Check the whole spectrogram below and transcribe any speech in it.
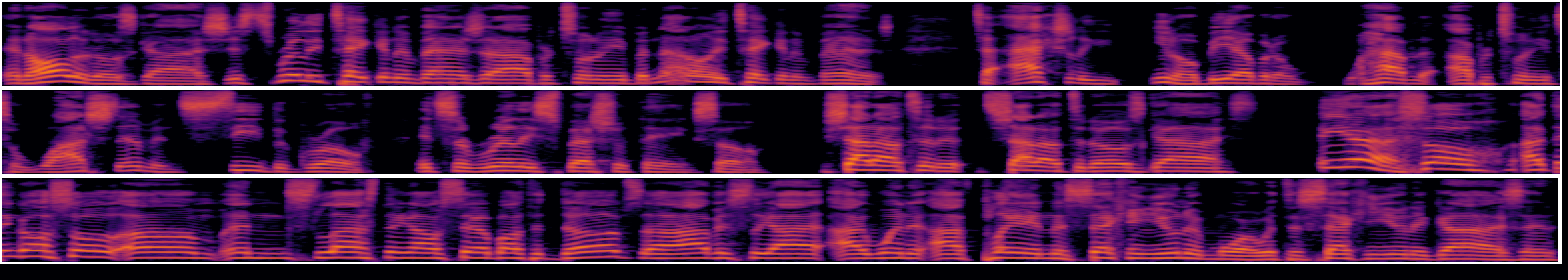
and all of those guys just really taking advantage of the opportunity, but not only taking advantage to actually, you know, be able to have the opportunity to watch them and see the growth. It's a really special thing. So shout out to the shout out to those guys. Yeah, so I think also, um, and last thing I'll say about the Dubs. Uh, obviously, I I went I've played in the second unit more with the second unit guys, and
